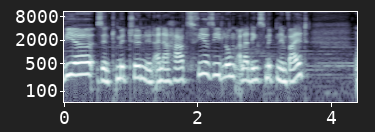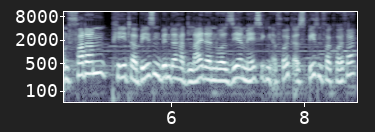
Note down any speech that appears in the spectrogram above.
Wir sind mitten in einer Hartz-IV-Siedlung, allerdings mitten im Wald. Und Vatern Peter Besenbinder hat leider nur sehr mäßigen Erfolg als Besenverkäufer,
